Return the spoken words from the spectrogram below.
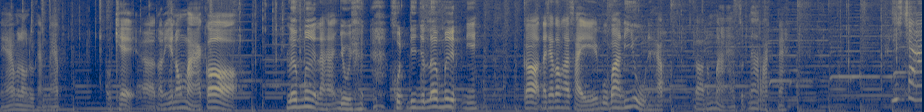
นะฮะมาลองดูกันนะครับ โอเคเอ่อตอนนี้น้องหมาก็ เริ่มมืดแล้วฮะอยู่ขุดดินจนเริ่มมืดนี้ก็น่าจะต้องอาศัยหมู่บ้านที่อยู่นะครับ ก็น้องหมาสุดน่ารักนะ พี่ชาย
